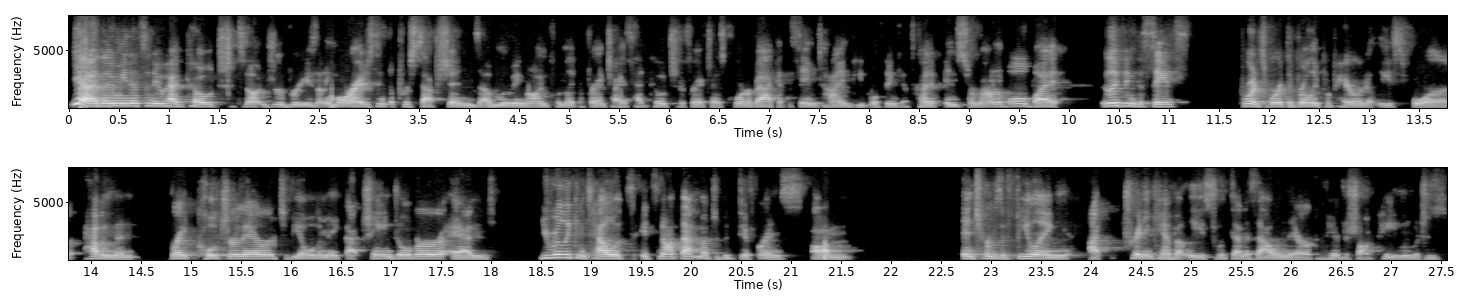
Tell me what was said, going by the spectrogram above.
yeah, I mean, it's a new head coach. It's not Drew Brees anymore. I just think the perceptions of moving on from like a franchise head coach to franchise quarterback at the same time, people think it's kind of insurmountable. But really think the Saints, for what it's worth, have really prepared at least for having the right culture there to be able to make that changeover and – you really can tell it's it's not that much of a difference um, in terms of feeling at training camp at least with Dennis Allen there compared to Sean Payton, which is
